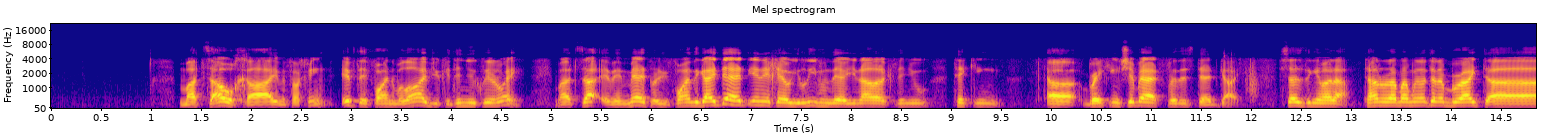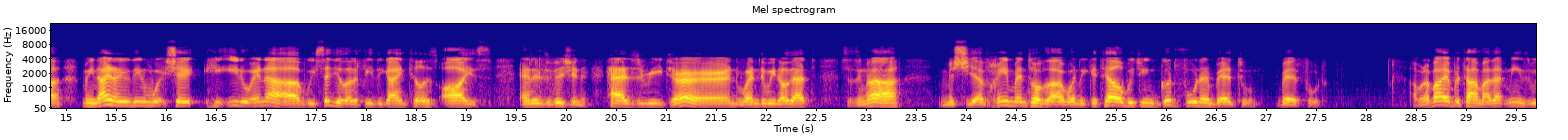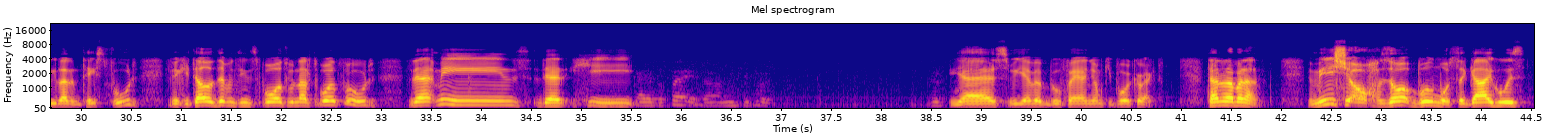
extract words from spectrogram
If they find him alive, you continue to clear it away. If he met, but if you find the guy dead, you leave him there. You're not allowed to continue taking, uh, breaking Shabbat for this dead guy. Says the Gemara. We said you let it feed the guy until his eyes and his vision has returned. When do we know that? Says the Gemara. When he could tell between good food and bad food. Bad food. That means we let him taste food. If you can tell the difference between spoiled food and not spoiled food, that means that he. Yes, we have a buffet on Yom Kippur, correct. Tanu Rabbanan. Misha Ohzo Bulmus, the guy who is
